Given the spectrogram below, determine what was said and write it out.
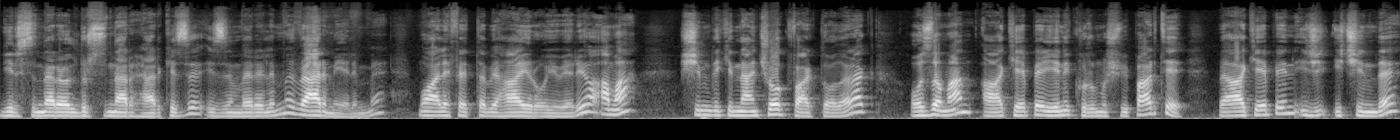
girsinler öldürsünler herkesi izin verelim mi vermeyelim mi? Muhalefet tabi hayır oyu veriyor ama şimdikinden çok farklı olarak o zaman AKP yeni kurulmuş bir parti ve AKP'nin içinde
